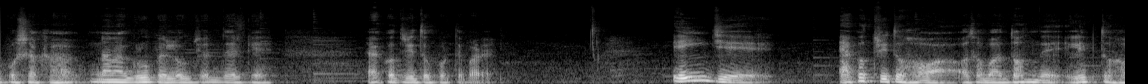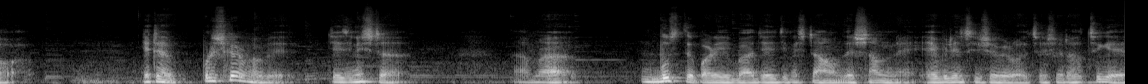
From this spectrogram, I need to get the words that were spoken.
উপশাখা, নানা গ্রুপের লোকজনদেরকে একত্রিত করতে পারে। এই যে একত্রিত হওয়া অথবা দ্বন্দ্বে লিপ্ত হওয়া, এটা পরিষ্কারভাবে যে জিনিসটা আমরা বুঝতে পারি বা যে জিনিসটা আমাদের সামনে এভিডেন্স হিসেবে রয়েছে, সেটা হচ্ছে গিয়ে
